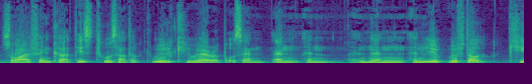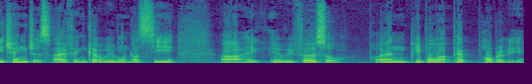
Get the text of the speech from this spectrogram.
So I think uh, these two are the really key variables, and and and and, and, and without key changes, I think we will not see a, a reversal and people are probably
